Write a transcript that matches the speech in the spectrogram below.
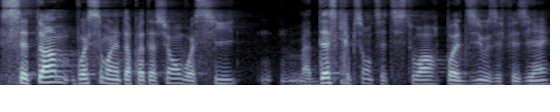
Cet homme, voici mon interprétation, voici ma description de cette histoire. Paul dit aux Éphésiens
